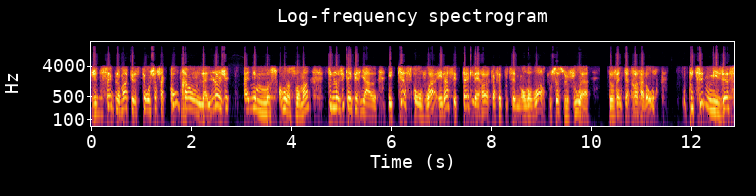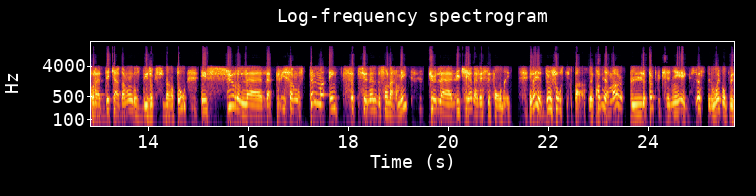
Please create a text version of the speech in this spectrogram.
Je dis simplement que si on cherche à comprendre la logique anime Moscou en ce moment, c'est une logique impériale. Et qu'est-ce qu'on voit? Et là, c'est peut-être l'erreur qu'a fait Poutine. On va voir, tout ça se joue à, de 24 heures à l'autre. Poutine misait sur la décadence des Occidentaux et sur la, puissance tellement exceptionnelle de son armée que l'Ukraine allait s'effondrer. Et là, il y a deux choses qui se passent. Premièrement, le peuple ukrainien existe, c'est le moins qu'on peut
